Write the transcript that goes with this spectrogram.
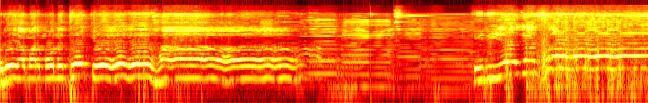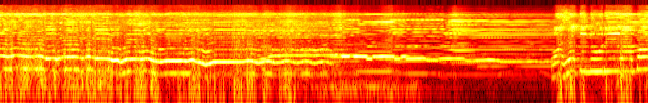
ওরে আমার মন থেকে হা। ফিরিয়ে গেছে। উড়ি আমার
